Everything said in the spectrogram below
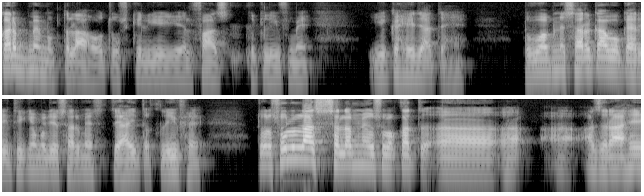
कर्ब में मुबतला हो तो उसके लिए ये अल्फाज तकलीफ़ में ये कहे जाते हैं। तो वो अपने सर का वो कह रही थी कि मुझे सर में इंतहाई तकलीफ़ है। तो रसूलुल्लाह वसल्लम ने उस वक़्त अजराहे,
